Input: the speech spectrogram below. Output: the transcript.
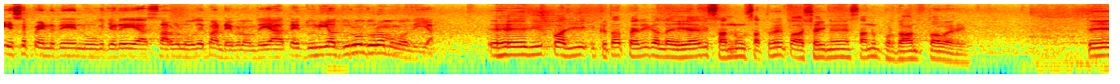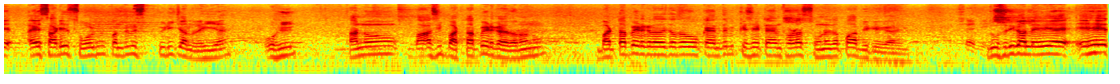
ਇਸ ਪਿੰਡ ਦੇ ਲੋਕ ਜਿਹੜੇ ਆ ਸਰਬਲੋਹ ਦੇ ਭਾਂਡੇ ਬਣਾਉਂਦੇ ਆ ਤੇ ਦੁਨੀਆ ਦੂਰੋਂ ਦੂਰੋਂ ਮੰਗਾਉਂਦੀ ਆ? ਇਹ ਜੀ ਭਾਜੀ ਇੱਕ ਤਾਂ ਪਹਿਲੀ ਗੱਲ ਇਹ ਹੈ ਵੀ ਸਾਨੂੰ ਸੱਤਵੇਂ ਪਾਤਸ਼ਾਹੀ ਨੇ ਸਾਨੂੰ ਵਰਦਾਨ ਦਿੱਤਾ ਵਾ ਇਹ। ਤੇ ਇਹ ਸਾਡੀ 16ਵੀਂ 15ਵੀਂ ਪੀੜ੍ਹੀ ਚੱਲ ਰਹੀ ਹੈ ਉਹੀ। ਸਾਨੂੰ ਬਾ- ਅਸੀਂ ਬਾਟਾ ਭੇਟ ਕਰਿਆ ਤਾ ਉਹਨਾਂ ਨੂੰ। ਬਾਟਾ ਭੇਟ ਕਰਿਆ ਤਾ ਜਦੋਂ ਉਹ ਕਹਿੰਦੇ ਵੀ ਕਿਸੇ ਟਾਈਮ ਥੋੜਾ ਸੋਨੇ ਦਾ ਭਾਅ ਵਿਕੇਗਾ ਇਹ। ਅੱਛਾ ਜੀ। ਦੂਸਰੀ ਗੱਲ ਇਹ ਹੈ ਇਹ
